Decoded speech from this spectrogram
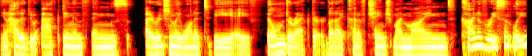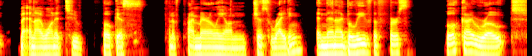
you know, how to do acting and things. I originally wanted to be a film director, but I kind of changed my mind kind of recently. And I wanted to focus kind of primarily on just writing. And then I believe the first book I wrote,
